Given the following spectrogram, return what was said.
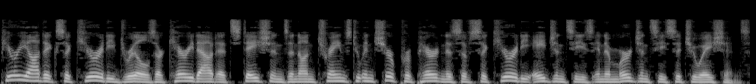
Periodic security drills are carried out at stations and on trains to ensure preparedness of security agencies in emergency situations.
